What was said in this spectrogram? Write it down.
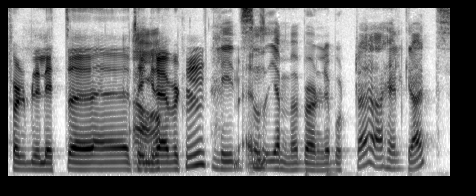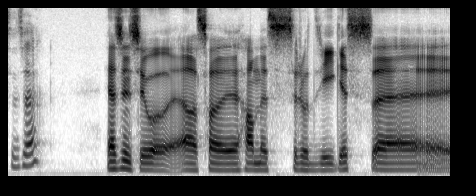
før det blir litt eh, tyngre, Ja. Everton. Leeds og hjemme, Burnley borte er helt greit, syns jeg. Jeg syns jo altså James Rodriguez eh,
